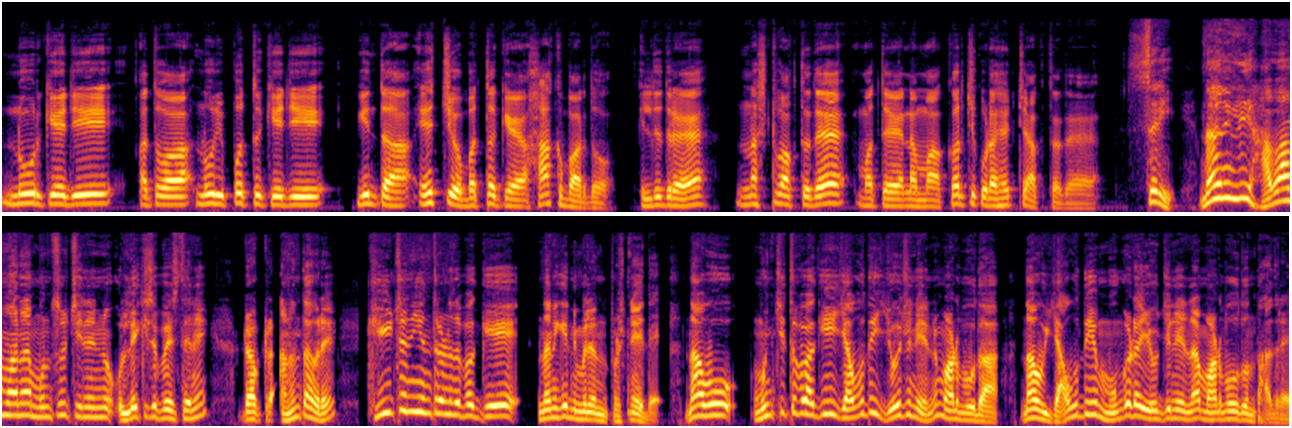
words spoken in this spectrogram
ನೂರು ಕೆ ಜಿ ಅಥವಾ ನೂರಿಪ್ಪತ್ತು ಕೆ ಜಿಗಿಂತ ಹೆಚ್ಚು ಭತ್ತಕ್ಕೆ ಹಾಕಬಾರ್ದು. ಇಲ್ಲದಿದ್ದರೆ ನಷ್ಟವಾಗ್ತದೆ ಮತ್ತು ನಮ್ಮ ಖರ್ಚು ಕೂಡ ಹೆಚ್ಚಾಗ್ತದೆ. ಸರಿ ನಾನಿಲ್ಲಿ ಹವಾಮಾನ ಮುನ್ಸೂಚನೆಯನ್ನು ಉಲ್ಲೇಖಿಸ ಬಯಸ್ತೇನೆ. ಡಾಕ್ಟರ್ ಅನಂತ ಅವರೇ ಕೀಟ ನಿಯಂತ್ರಣದ ಬಗ್ಗೆ ನನಗೆ ನಿಮ್ಮಲ್ಲಿ ಒಂದು ಪ್ರಶ್ನೆ ಇದೆ. ನಾವು ಮುಂಚಿತವಾಗಿ ಯಾವುದೇ ಯೋಜನೆಯನ್ನು ಮಾಡಬಹುದಾ? ನಾವು ಯಾವುದೇ ಮುಂಗಡ ಯೋಜನೆಯನ್ನ ಮಾಡಬಹುದು ಅಂತ ಆದ್ರೆ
